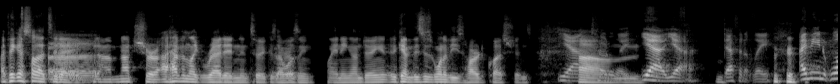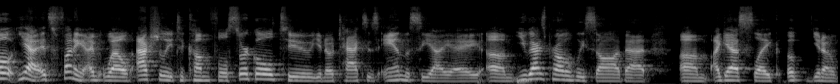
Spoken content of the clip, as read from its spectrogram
I think I saw that today, Uh, but I'm not sure. I haven't like read it into it because I wasn't planning on doing it. Again, this is one of these hard questions. Yeah, totally. Um, Yeah, yeah, definitely. I mean, well, yeah, it's funny. I, well, actually, to come full circle to you know taxes and the CIA, um, you guys probably saw that. Um, I guess like uh, you know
